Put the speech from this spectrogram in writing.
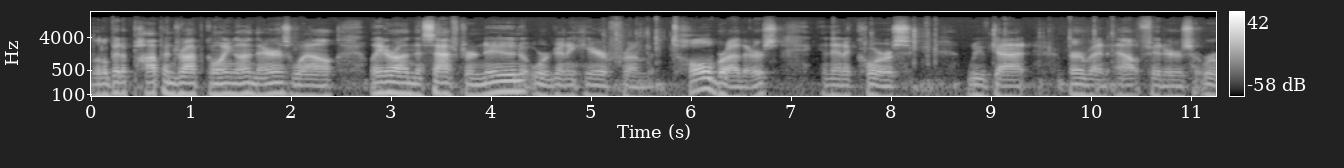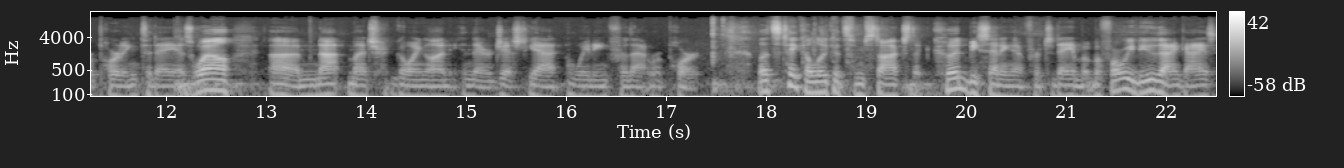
A little bit of pop and drop going on there as well. Later on this afternoon, we're going to hear from Toll Brothers. And then, of course, we've got Urban Outfitters reporting today as well. Um, not much going on in there just yet, waiting for that report. Let's take a look at some stocks that could be setting up for today. But before we do that, guys,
